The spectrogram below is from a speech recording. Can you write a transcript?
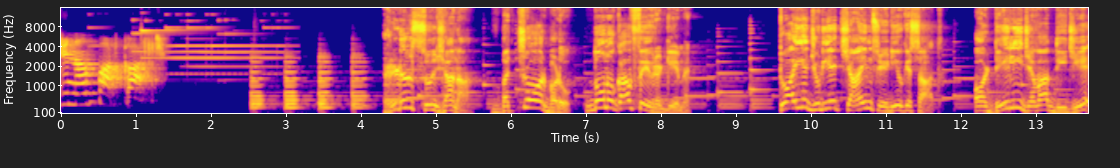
Podcast. Riddle सुलझाना बच्चों और बड़ों दोनों का फेवरेट गेम है। तो आइए जुड़िए चाइम्स रेडियो के साथ और डेली जवाब दीजिए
